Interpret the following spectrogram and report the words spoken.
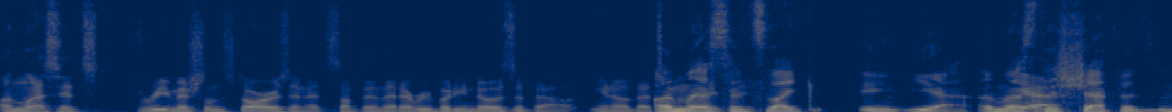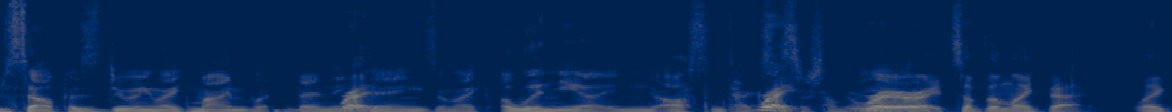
unless it's three Michelin stars and it's something that everybody knows about. You know, that's unless crazy. it's like in, yeah, unless Yeah. the chef is, himself is doing like mind bending Right. things and like Alinea in Austin, Texas right, or something. right, yeah. right, something like that. Like,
